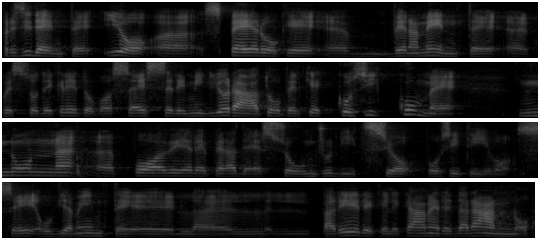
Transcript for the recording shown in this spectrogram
Presidente, io eh, spero che eh, veramente eh, questo decreto possa essere migliorato perché così com'è non eh, può avere per adesso un giudizio positivo. Se ovviamente eh, il, il, parere che le Camere daranno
